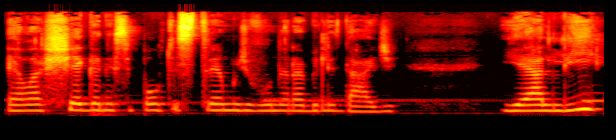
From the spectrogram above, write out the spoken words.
ela chega nesse ponto extremo de vulnerabilidade. E é ali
